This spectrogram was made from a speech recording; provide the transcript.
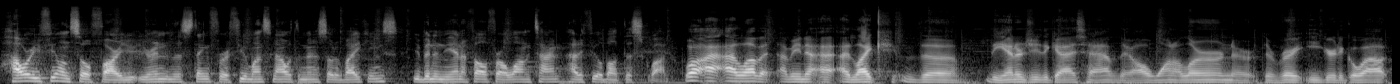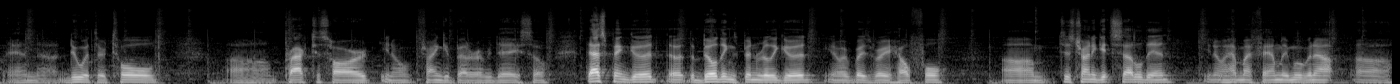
How are you feeling so far? You, are into this thing for a few months now with the Minnesota Vikings. You've been in the NFL for a long time. How do you feel about this squad? Well, I, I love it. I mean, I, I, like the the energy the guys have. They all want to learn. They're they're very eager to go out and uh, do what they're told. Um, practice hard. You know, try and get better every day. So that's been good. The, the building's been really good. You know, everybody's very helpful. Um, just trying to get settled in. You know, have my family moving out. Uh,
